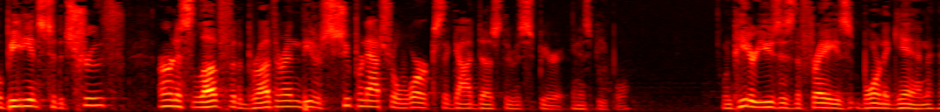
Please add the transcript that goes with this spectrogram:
Obedience to the truth, earnest love for the brethren, these are supernatural works that God does through His Spirit in His people. When Peter uses the phrase born again,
